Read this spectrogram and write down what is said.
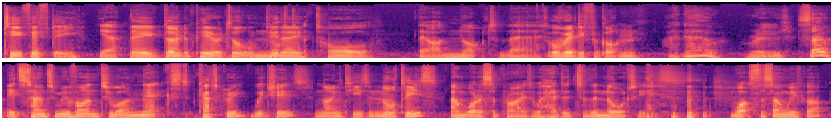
250, Yeah. they don't appear at all, do not they? at all. They are not there. Already forgotten. I know. Rude. So it's time to move on to our next category, which is. 90s and noughties. And what a surprise, we're headed to the noughties. What's the song we've got?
